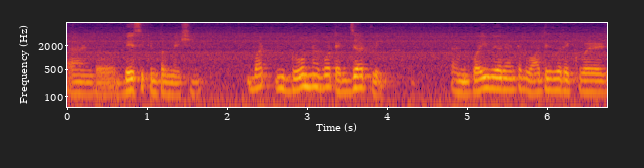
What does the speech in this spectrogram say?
and uh, basic information. But you don't know about exactly and why we are entered what is required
